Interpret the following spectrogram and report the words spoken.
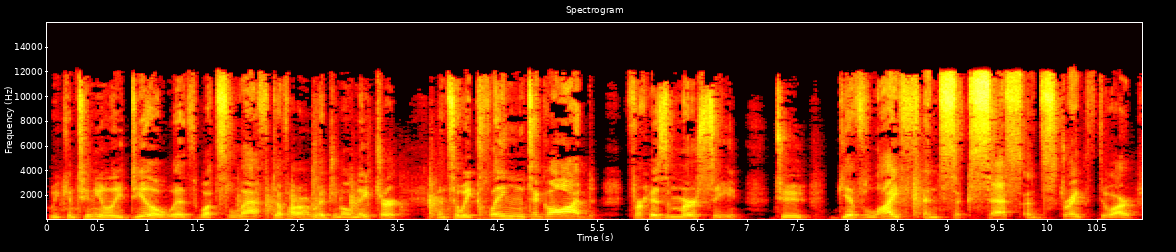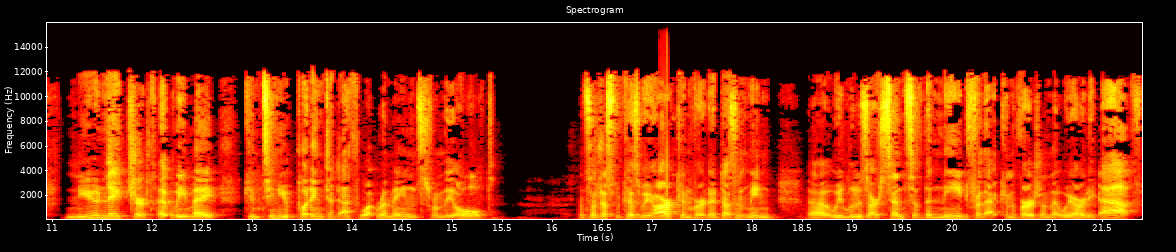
we continually deal with what's left of our original nature. And so we cling to God for His mercy to give life and success and strength to our new nature that we may continue putting to death what remains from the old. And so just because we are converted doesn't mean uh, we lose our sense of the need for that conversion that we already have.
